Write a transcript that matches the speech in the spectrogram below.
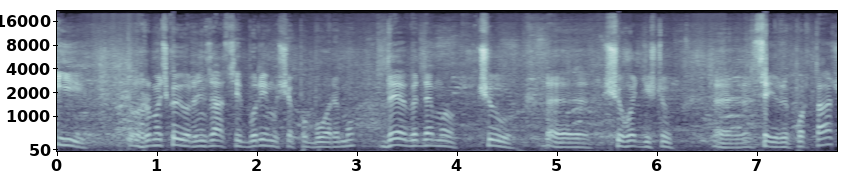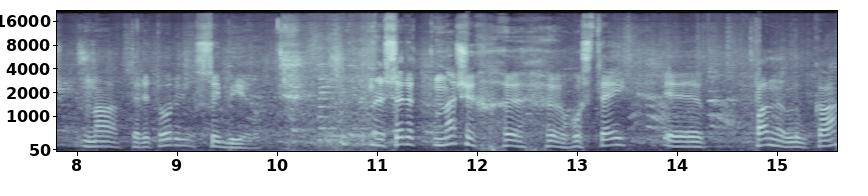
і громадської організації Борімося поборемо, де ведемо цю е, сьогоднішню е, цей репортаж на територію Сибіру. Серед наших е, гостей е, пана Левка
